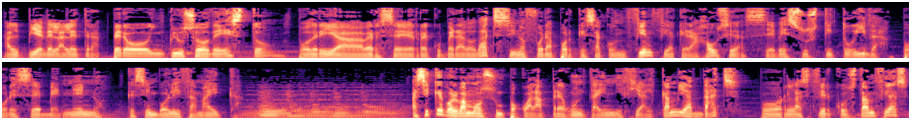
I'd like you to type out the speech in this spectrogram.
al pie de la letra. Pero incluso de esto podría haberse recuperado Dutch si no fuera porque esa conciencia que era Hosea se ve sustituida por ese veneno que simboliza Maika. Así que volvamos un poco a la pregunta inicial. ¿Cambia Dutch por las circunstancias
